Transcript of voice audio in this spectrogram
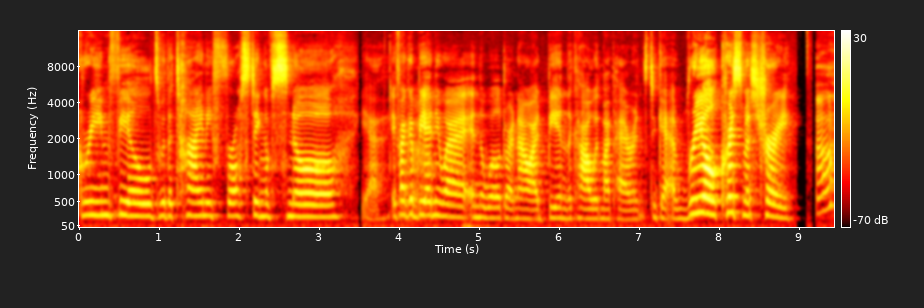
green fields with a tiny frosting of snow. Yeah, if I could be anywhere in the world right now, I'd be in the car with my parents to get a real Christmas tree. Ah,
